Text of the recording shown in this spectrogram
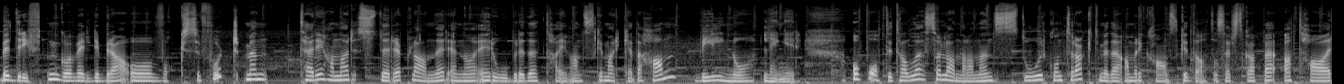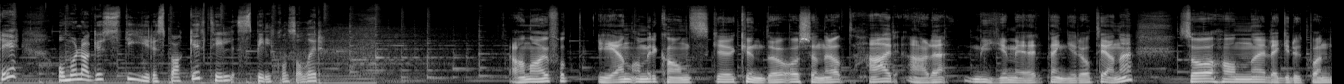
Bedriften går veldig bra og vokser fort, men Terry han har større planer enn å erobre det taiwanske markedet. Han vil nå lenger. Og på 80-tallet så lander han en stor kontrakt med det amerikanske dataselskapet Atari om å lage styrespaker til spillkonsoller. Ja, han har jo fått én amerikansk kunde og skjønner at her er det mye mer penger å tjene, så han legger ut på en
